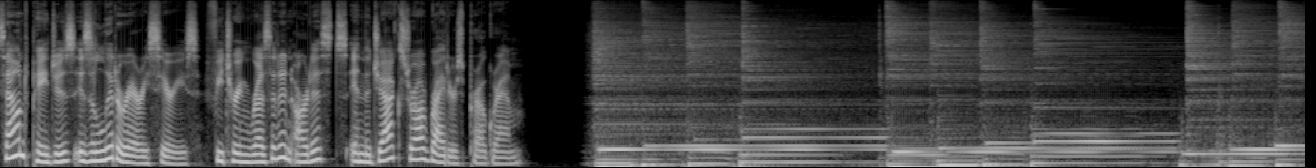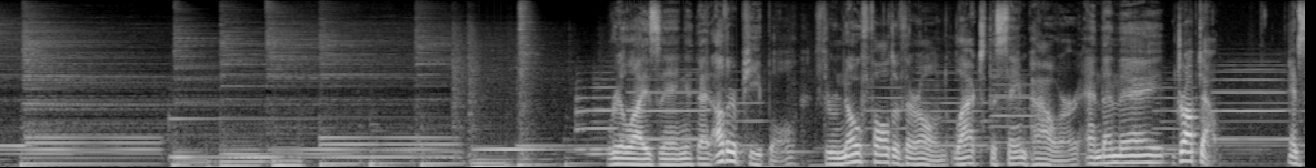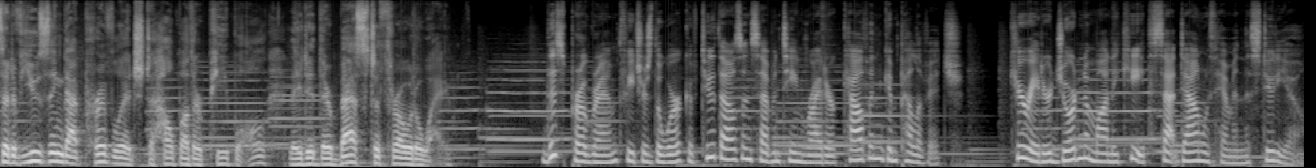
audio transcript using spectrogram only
Sound Pages is a literary series featuring resident artists in the Jack Straw Writers Program. realizing that other people, through no fault of their own, lacked the same power, and then they dropped out. Instead of using that privilege to help other people, they did their best to throw it away. This program features the work of 2017 writer Calvin Gimpelevich. Curator Jourdan Imani Keith sat down with him in the studio.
